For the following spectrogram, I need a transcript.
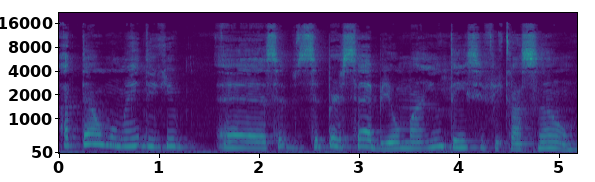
até o momento em que você é, percebe uma intensificação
